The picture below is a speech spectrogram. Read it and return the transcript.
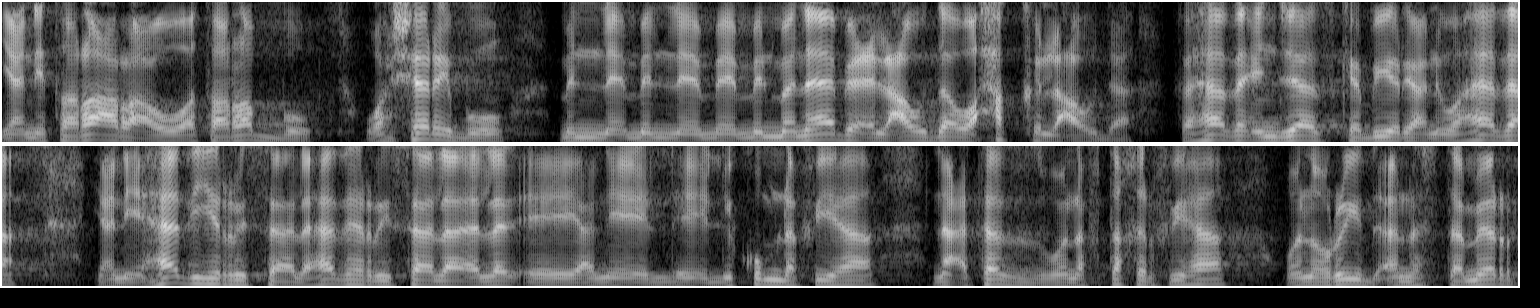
يعني ترعرعوا وتربوا وشربوا من من من منابع العودة وحق العودة. فهذا إنجاز كبير يعني. وهذا يعني هذه الرسالة هذه الرسالة يعني اللي قمنا فيها نعتز ونفتخر فيها ونريد أن نستمر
